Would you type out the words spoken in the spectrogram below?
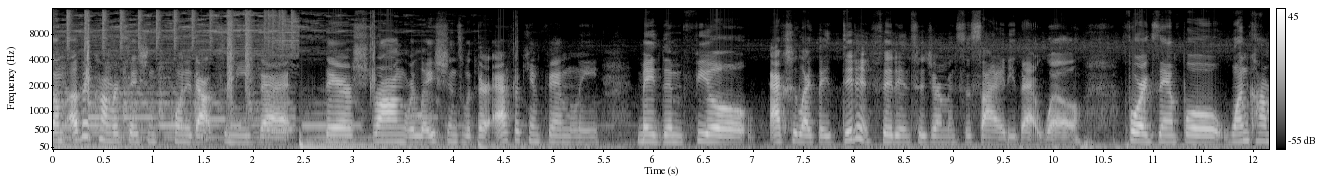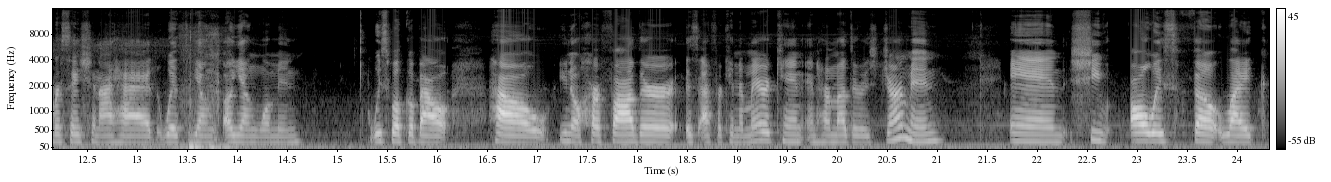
some other conversations pointed out to me that their strong relations with their African family made them feel actually like they didn't fit into German society that well. For example, one conversation I had with young a young woman, we spoke about how, you know, her father is African American and her mother is German and she always felt like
